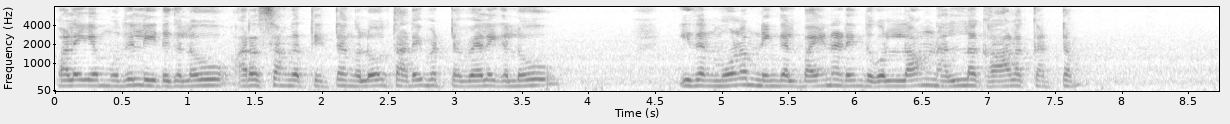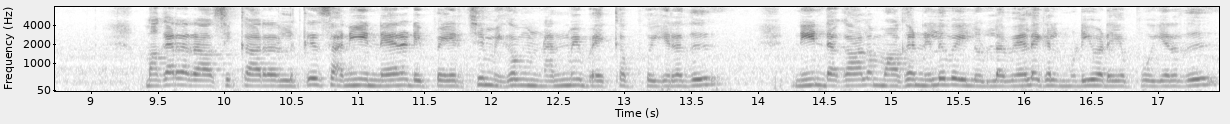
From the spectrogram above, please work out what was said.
பழைய முதலீடுகளோ அரசாங்க திட்டங்களோ தடைபட்ட வேலைகளோ இதன் மூலம் நீங்கள் பயனடைந்து கொள்ளலாம். நல்ல காலகட்டம். மகர ராசிக்காரர்களுக்கு சனியின் நேரடி பயிற்சி மிகவும் நன்மை பயக்கப் போகிறது. நீண்ட காலமாக நிலுவையில் உள்ள வேலைகள் முடிவடையப் போகிறது.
